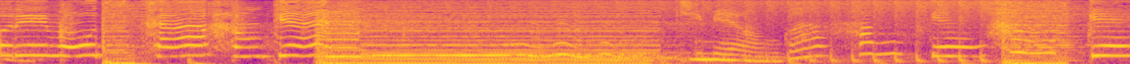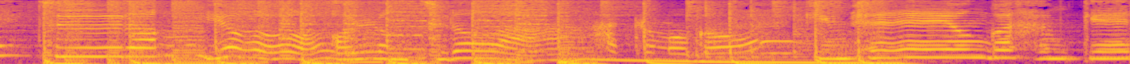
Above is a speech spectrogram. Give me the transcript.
우리 모두 다 함께. 음, 김혜영과 함께 함께 들어요. 얼렁 들어와. 하트 먹어. 김혜영과 함께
